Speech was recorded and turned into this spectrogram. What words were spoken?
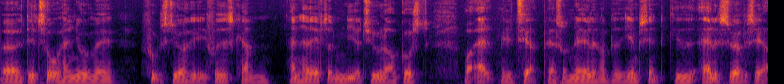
øh, deltog han jo med fuld styrke i frihedskampen. Han havde efter den 29. august, hvor alt militært personale var blevet hjemsendt, givet alle servicerer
